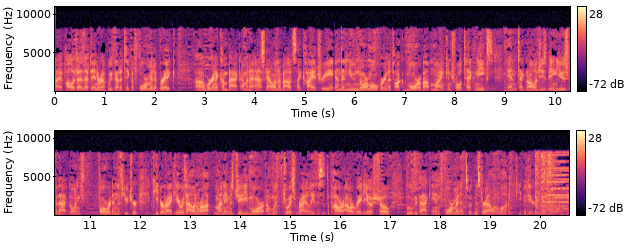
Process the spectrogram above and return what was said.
I apologize. I have to interrupt. We've got to take a four minute break. Uh, we're going to come back. I'm going to ask Alan about psychiatry and the new normal. We're going to talk more about mind control techniques and technologies being used for that going forward in the future. Keep it right here with Alan Watt. My name is JD Moore. I'm with Joyce Riley. This is the Power Hour radio show. We'll be back in four minutes with Mr. Alan Watt. Keep it here.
